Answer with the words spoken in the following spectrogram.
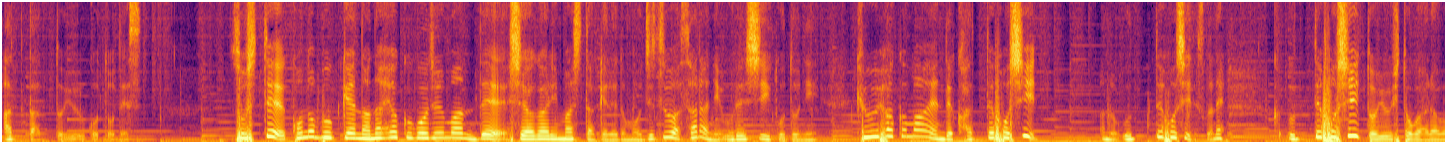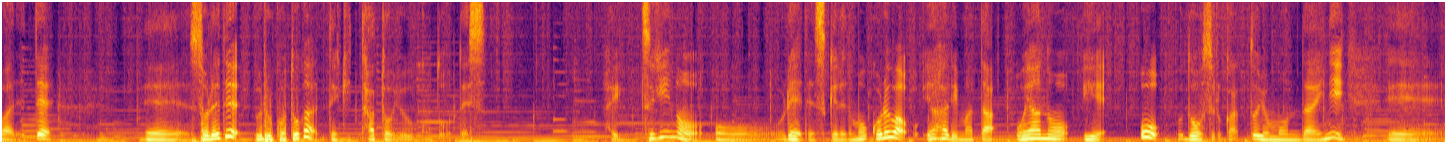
あったということですそしてこの物件750万で仕上がりましたけれども実はさらに嬉しいことに900万円で買ってほしいあの売ってほしいですかね。売ってほしいという人が現れて、えー、それで売ることができたということです。はい、次の例ですけれどもこれはやはりまた親の家をどうするかという問題に、え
